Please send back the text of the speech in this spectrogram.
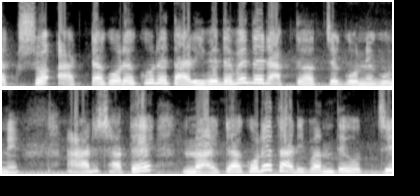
একশো আটটা করে করে তাড়ি বেঁধে বেঁধে রাখতে হচ্ছে গুনে গুনে। আর সাথে নয়টা করে তাড়ি বানতে হচ্ছে।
